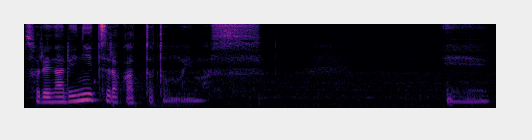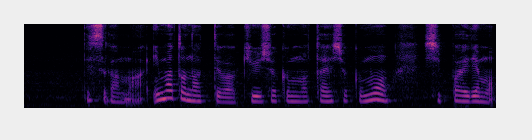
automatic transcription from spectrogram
それなりにつらかったと思います、えー、ですがまあ今となっては給食も退職も失敗でも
